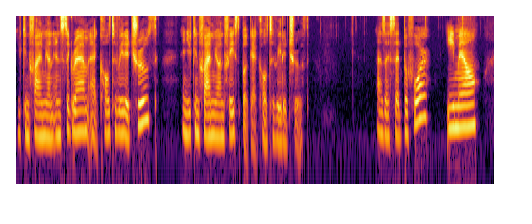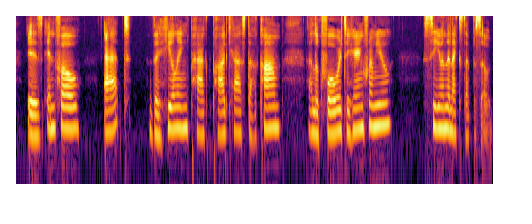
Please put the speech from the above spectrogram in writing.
You can find me on Instagram at Cultivated Truth, and you can find me on Facebook at Cultivated Truth. As I said before, email is info at thehealingpactpodcast.com. I look forward to hearing from you. See you in the next episode.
